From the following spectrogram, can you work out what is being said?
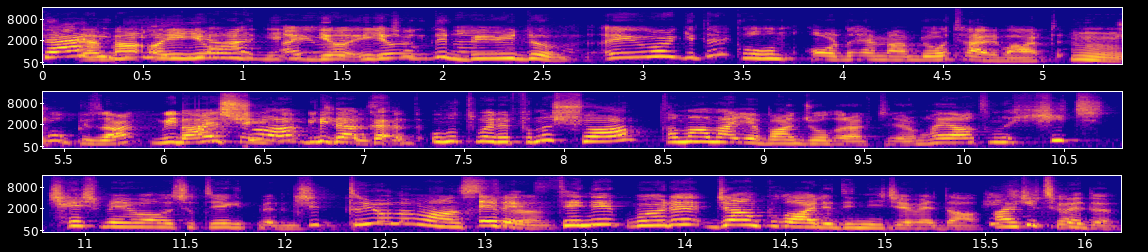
Der Ya ben güzel büyüdüm. Ayayorge'de kolun orada hemen bir otel vardı. Hmm. Çok güzel. Ve Ben en şu an bir dakika çaresi. unutma lafını şu an tamamen yabancı olarak dinliyorum. Hayatımda hiç Çeşme'ye ve Alaçatı'ya gitmedim. Ciddi olamazsın. Evet seni böyle can kulağıyla dinleyeceğim Eda. Hiç Aşkım. gitmedim.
